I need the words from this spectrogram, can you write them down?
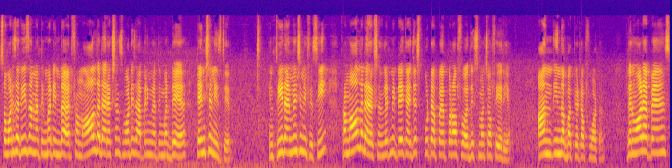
So what is the reason? Nothing but in that from all the directions what is happening nothing but there tension is there. In three dimension if you see from all the directions let me take I just put a paper of uh, this much of area on in the bucket of water. Then what happens?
